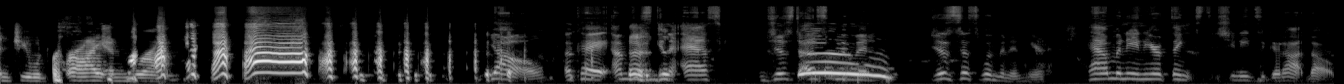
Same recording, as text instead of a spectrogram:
and she would cry and run. Y'all, okay, I'm just gonna ask just us women, just us women in here. How many in here thinks she needs a good hot dog?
